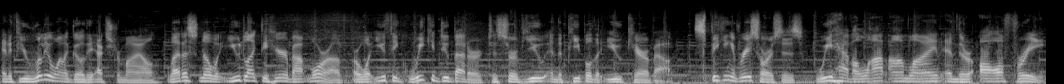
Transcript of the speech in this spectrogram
And if you really want to go the extra mile, let us know what you'd like to hear about more of or what you think we could do better to serve you and the people that you care about. Speaking of resources, we have a lot online online and they're all free.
